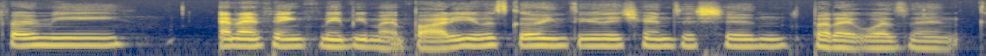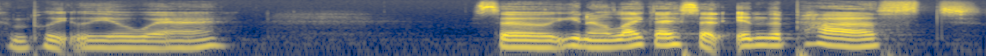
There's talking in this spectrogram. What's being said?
for me and I think maybe my body was going through the transition, but I wasn't completely aware. So, you know, like I said, in the past,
